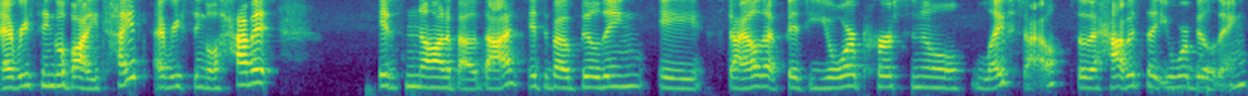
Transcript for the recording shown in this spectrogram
every single body type, every single habit. It's not about that. It's about building a style that fits your personal lifestyle. So, the habits that you're building,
